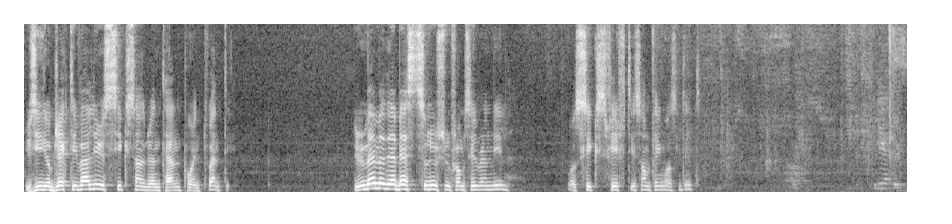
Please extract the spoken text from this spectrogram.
You see the objective value is 610.20. Do you remember the best solution from Silver and Meal? Was 650 something, wasn't it? Yes,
